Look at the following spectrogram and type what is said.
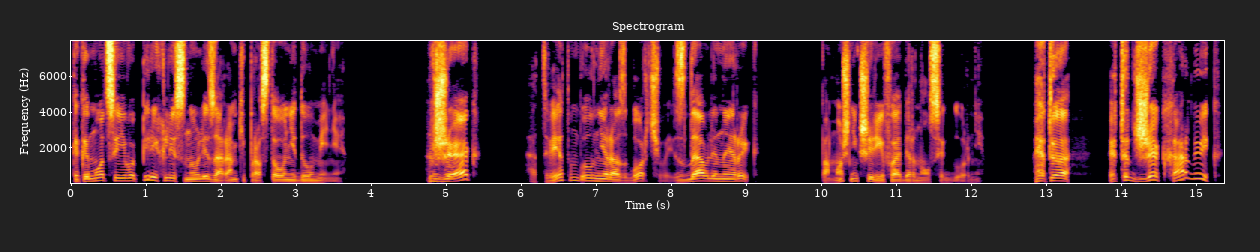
как эмоции его перехлестнули за рамки простого недоумения. «Джек?» Ответом был неразборчивый, сдавленный рык. Помощник шерифа обернулся к Гурни. «Это... это Джек Хардвик?»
